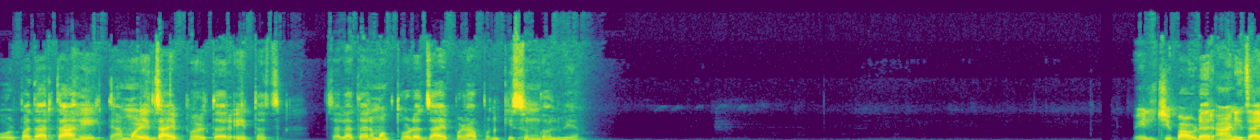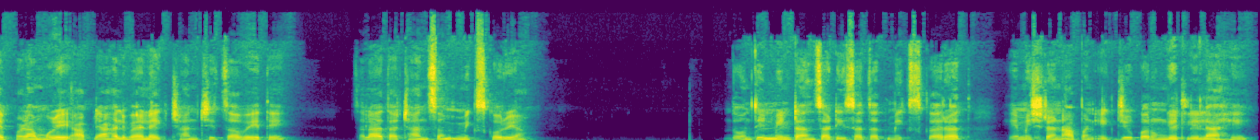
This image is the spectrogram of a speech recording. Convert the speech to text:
गोड पदार्थ आहे त्यामुळे जायफळ तर येतच. चला तर मग थोडं जायफळ आपण किसून घालूया. वेलची पावडर आणि जायफळामुळे आपल्या हलव्याला एक छानशी चव येते. चला आता छानसं मिक्स करूया. दोन तीन मिनटांसाठी सतत मिक्स करत हे मिश्रण आपण एकजीव करून घेतलेलं आहे.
